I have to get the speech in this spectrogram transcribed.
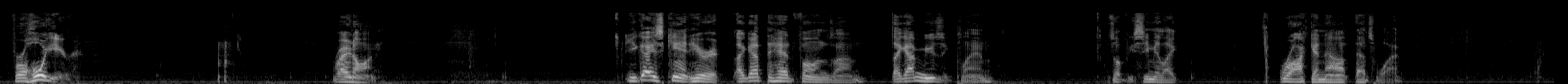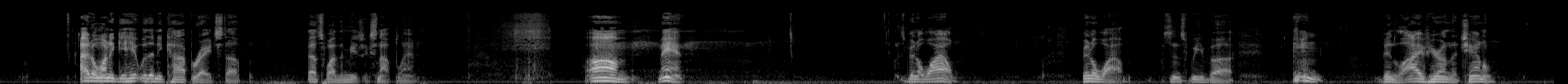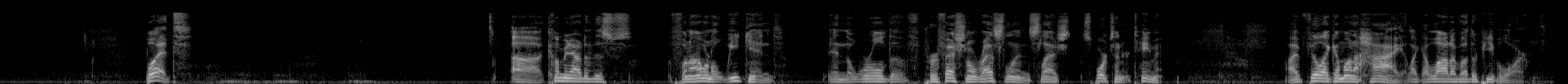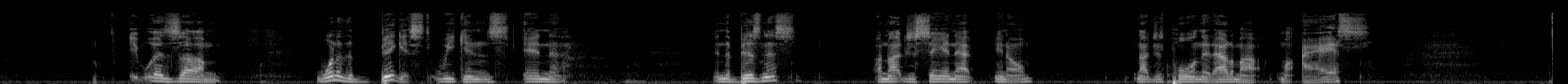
for a whole year. Right on. You guys can't hear it. I got the headphones on. I got music playing. So if you see me like rocking out, that's why. I don't want to get hit with any copyright stuff. That's why the music's not playing. Um, man, it's been a while. Been a while since we've uh, been live here on the channel. But uh, coming out of this phenomenal weekend in the world of professional wrestling slash sports entertainment, I feel like I'm on a high, like a lot of other people are it was um, one of the biggest weekends in in the business. I'm not just saying that, you know, not just pulling it out of my my ass.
